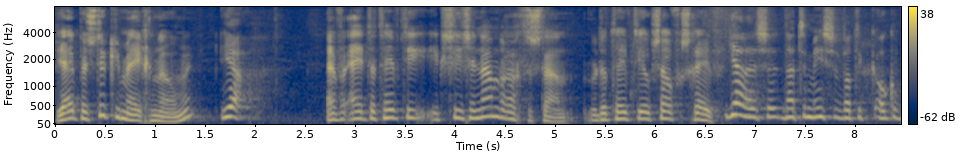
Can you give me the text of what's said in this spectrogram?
Jij hebt een stukje meegenomen. Ja, En hey, dat heeft hij, ik zie zijn naam erachter staan. Dat heeft hij ook zelf geschreven. ja dat is, eh, nou, tenminste wat ik ook op,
